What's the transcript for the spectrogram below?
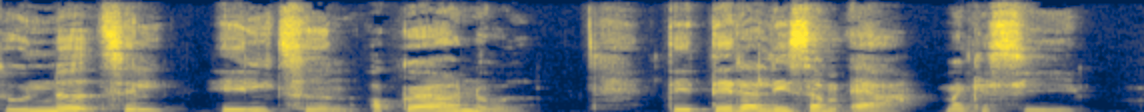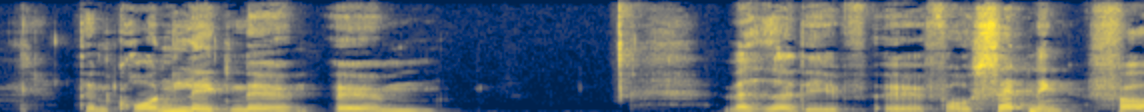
Du er nødt til hele tiden at gøre noget. Det er det, der ligesom er, man kan sige, den grundlæggende øh, hvad hedder det, øh, forudsætning for,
